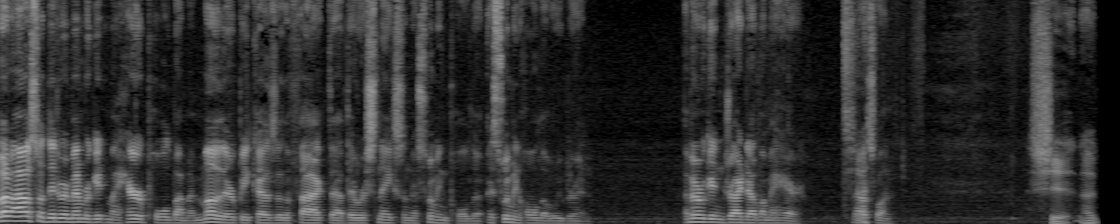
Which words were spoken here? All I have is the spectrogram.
but i also did remember getting my hair pulled by my mother because of the fact that there were snakes in the swimming pool that, a swimming hole that we were in. I remember getting dragged out by my hair. That was fun. Shit. I,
